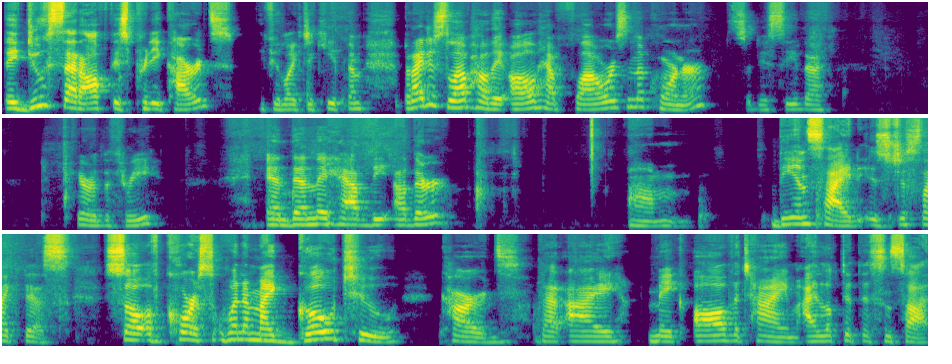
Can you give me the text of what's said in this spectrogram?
they do set off these pretty cards if you'd like to keep them. But I just love how they all have flowers in the corner. So do you see the, here are the three. And then they have the other, um, the inside is just like this. So of course, one of my go-to cards that I make all the time. I looked at this and saw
